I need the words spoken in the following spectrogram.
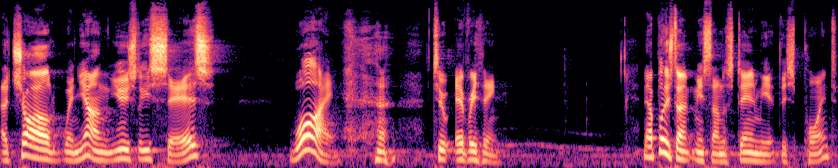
a child, when young, usually says, Why? to everything. Now, please don't misunderstand me at this point.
